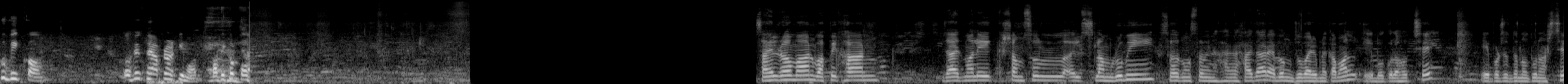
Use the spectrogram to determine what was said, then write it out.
খুবই কম। তফিক ভাই আপনার কি মত? পছন্দ? সাহিল রহমান বাপি খান জায়েদ মালিক শামসুল ইসলাম রুমি সৈয়দ মুস্তামিন হায়দার এবং জুবাইর ইবনে কামাল। এই বইগুলো হচ্ছে এই পর্যন্ত নতুন আসছে।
